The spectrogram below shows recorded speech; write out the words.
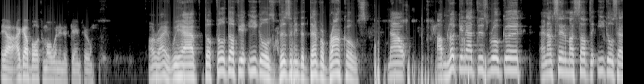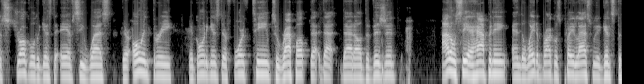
yeah, I got Baltimore winning this game too. All right, we have the Philadelphia Eagles visiting the Denver Broncos. Now, I'm looking at this real good, and I'm saying to myself, the Eagles have struggled against the AFC West. They're 0 3. They're going against their fourth team to wrap up that that that uh, division. I don't see it happening. And the way the Broncos played last week against the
